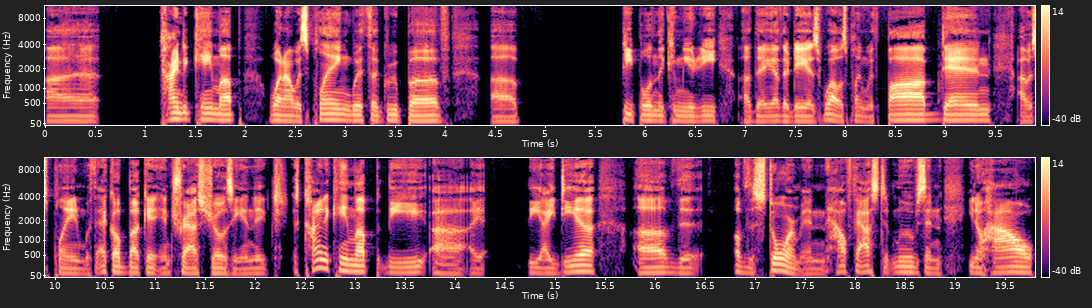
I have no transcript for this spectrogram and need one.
uh, kind of came up when I was playing with a group of uh, people in the community uh, the other day as well. I was playing with Bob Den, I was playing with Echo Bucket and Trash Josie, and it, kind of came up the the idea of the of the storm and how fast it moves and you know how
